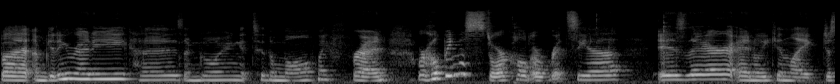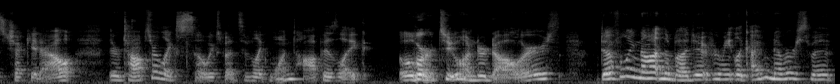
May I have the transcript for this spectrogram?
But I'm getting ready because I'm going to the mall with my friend. We're hoping the store called Aritzia is there and we can like just check it out. Their tops are like so expensive. Like one top is like over $200 definitely not in the budget for me. Like I've never spent,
